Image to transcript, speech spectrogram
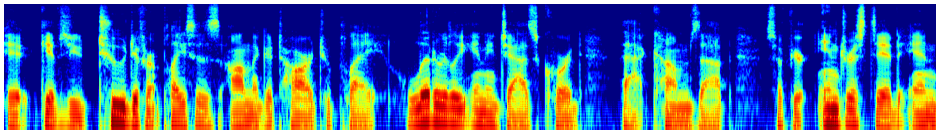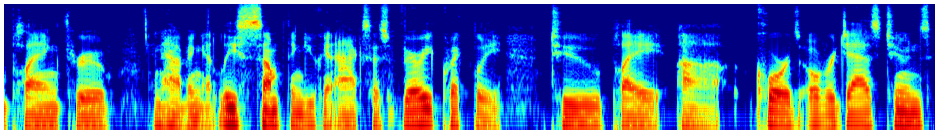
it gives you two different places on the guitar to play literally any jazz chord that comes up. So if you're interested in playing through and having at least something you can access very quickly to play uh, chords over jazz tunes,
